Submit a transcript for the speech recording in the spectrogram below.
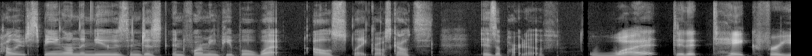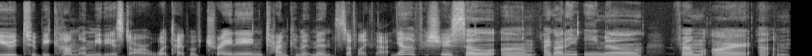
probably just being on the news and just informing people what else like Girl Scouts is a part of. What did it take for you to become a media star? What type of training, time commitment, stuff like that? Yeah, for sure. So um, I got an email from our um,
